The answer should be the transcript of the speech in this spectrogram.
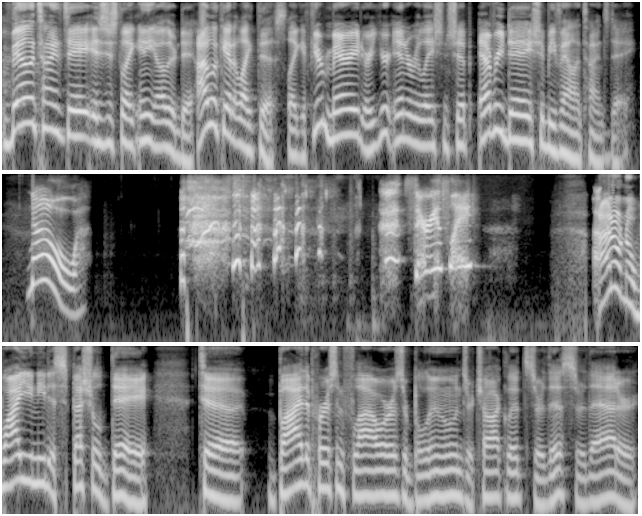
Valentine's Day is just like any other day. I look at it like this: like if you're married or you're in a relationship, every day should be Valentine's Day. no. Seriously? I don't know why you need a special day to buy the person flowers or balloons or chocolates or this or that or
